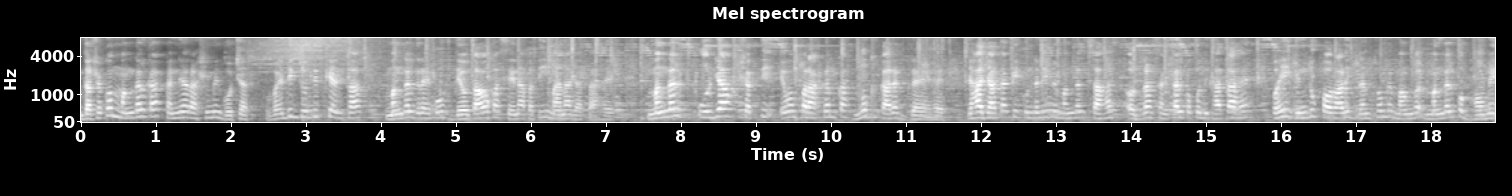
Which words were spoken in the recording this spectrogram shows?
दर्शकों, मंगल का कन्या राशि में गोचर। वैदिक ज्योतिष के अनुसार मंगल ग्रह को देवताओं का सेनापति माना जाता है। मंगल ऊर्जा, शक्ति एवं पराक्रम का मुख्य कारक ग्रह है। जहाँ जातक की कुंडली में मंगल साहस और दृढ़ संकल्प को दिखाता है, वहीं हिंदू पौराणिक ग्रंथों में मंगल मंगल को भौमे,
